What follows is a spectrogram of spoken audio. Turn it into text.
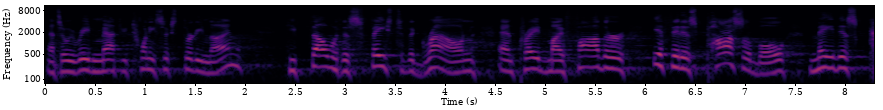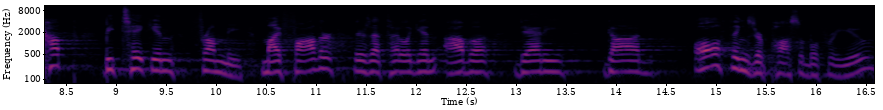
And so we read in Matthew 26 39, he fell with his face to the ground and prayed, My Father, if it is possible, may this cup be taken from me. My Father, there's that title again Abba, Daddy, God, all things are possible for you.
